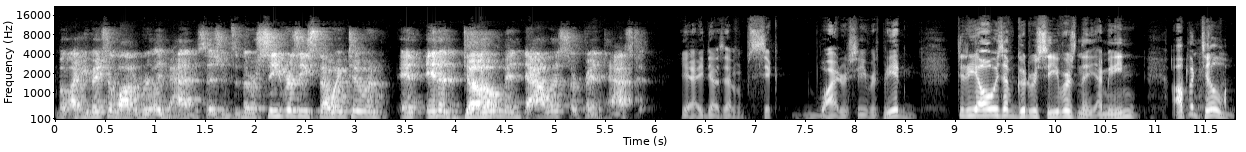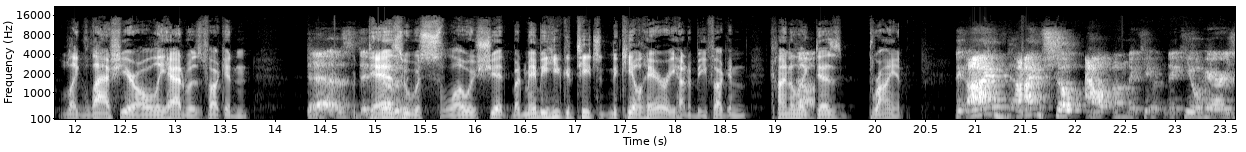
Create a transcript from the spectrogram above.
but like, he makes a lot of really bad decisions, and the receivers he's throwing to in in, in a dome in Dallas are fantastic. Yeah, he does have a sick wide receivers. But he had, did he always have good receivers? And they, I mean, he, up until like last year, all he had was fucking Dez. Dez, who was slow as shit. But maybe he could teach N'Keal Harry how to be fucking kind of like No. Dez Bryant. I'm I'm so out on N'Keal, N'Keal Harry's.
